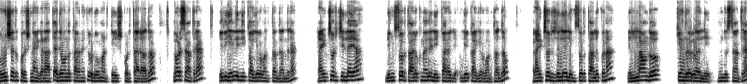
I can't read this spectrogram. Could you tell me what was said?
ಭವಿಷ್ಯದ ಪ್ರಶ್ನೆ ಆಗಿರತ್ತೆ, ಅದೇ ಒಂದು ಕಾರಣಕ್ಕೆ ವಿಡಿಯೋ ಮಾಡಿ ತಿಳಿಸ್ಕೊಡ್ತಾ ಇರೋದು. ನೋಡಿ ಸಾತ್ರೆ ಇದು ಎಲ್ಲಿ ಲೀಕ್ ಆಗಿರುವಂತಂದ್ರೆ ರಾಯಚೂರು ಜಿಲ್ಲೆಯ ಲಿಂಗಸೂರು ತಾಲೂಕಿನಲ್ಲಿ ಲೀಕ್ ಆಗಿ ಲೀಕ್ ಆಗಿರುವಂತದ್ದು. ರಾಯಚೂರು ಜಿಲ್ಲೆ, ಲಿಂಗಸೂರು ತಾಲೂಕಿನ ಎಲ್ಲಾ ಒಂದು ಕೇಂದ್ರಗಳಲ್ಲಿ, ಒಂದು ಸ್ನೇಹಿತರೆ,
